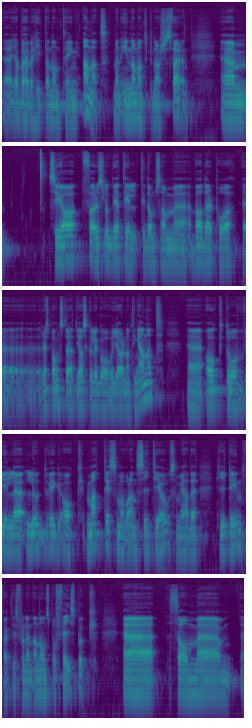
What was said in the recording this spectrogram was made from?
Eh, jag behöver hitta någonting annat men inom entreprenörssfären. Um, så jag föreslog det till, till de som uh, var där på uh, Responster att jag skulle gå och göra någonting annat. Eh, och då ville Ludvig och Mattis som var våran CTO som vi hade hyrt in faktiskt från en annons på Facebook. Eh, som eh,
